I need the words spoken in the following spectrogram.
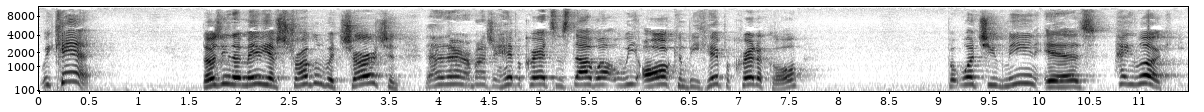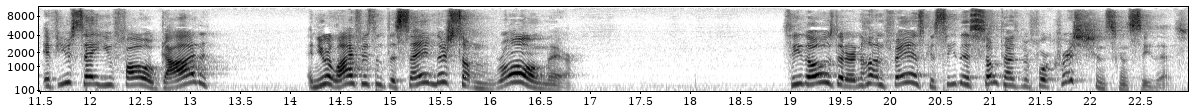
We can't. Those of you that maybe have struggled with church and now there are a bunch of hypocrites and stuff, well, we all can be hypocritical. But what you mean is, hey, look, if you say you follow God and your life isn't the same, there's something wrong there. See, those that are non fans can see this sometimes before Christians can see this.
